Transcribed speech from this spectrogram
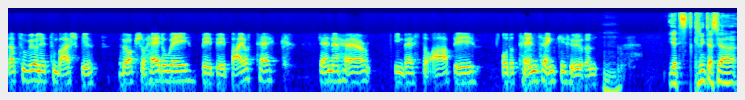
Dazu würden zum Beispiel Berkshire Hathaway, BB Biotech, Danaher, Investor AB oder Tencent gehören. Mhm. Jetzt klingt das ja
